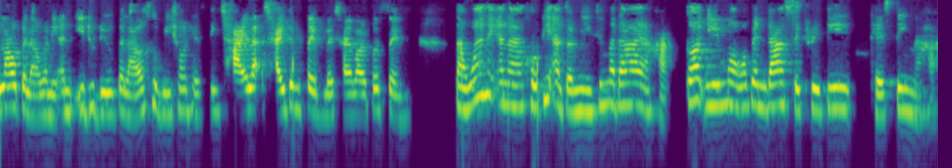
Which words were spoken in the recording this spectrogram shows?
เล่าไปแล้ววันนี้อัน introduce ไปแล้วก็คือ visual testing ใช้ละใช้เต็มๆเลยใช้ร้อยเปอร์เซ็นแต่ว่าในอนาคตที่อาจจะมีขึ้นมาได้อะค่ะ ก็ยิ่งมองว่าเป็นด้าน security testing นะคะ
